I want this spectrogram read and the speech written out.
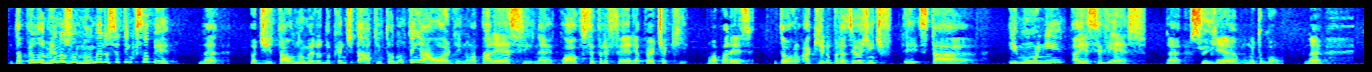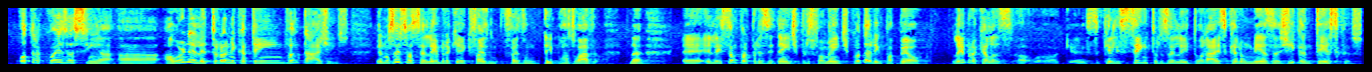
Então, pelo menos o número você tem que saber, né? para digitar o número do candidato. Então não tem a ordem, não aparece, né? Qual você prefere, aperte aqui. Não aparece. Então aqui no Brasil a gente está imune a esse viés, né? Sim. Que é muito bom, né? Outra coisa, assim, a, a, a, urna eletrônica tem vantagens. Eu não sei se você lembra que, é que faz, faz um tempo razoável, né? É, eleição para presidente, principalmente, quando era em papel, lembra aquelas, aqueles centros eleitorais que eram mesas gigantescas,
